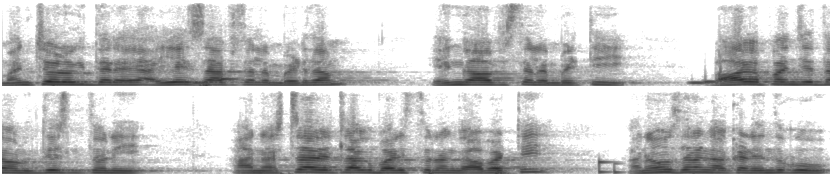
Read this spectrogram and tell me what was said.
మంచోళ్ళకి ఇద్దరు ఐఏఎస్ ఆఫీసర్లను పెడదాం యంగ్ ఆఫీసర్లను పెట్టి బాగా పనిచేద్దాం అనే ఉద్దేశంతో ఆ నష్టాలు ఎట్లాగో భరిస్తున్నాం కాబట్టి అనవసరంగా అక్కడ ఎందుకు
